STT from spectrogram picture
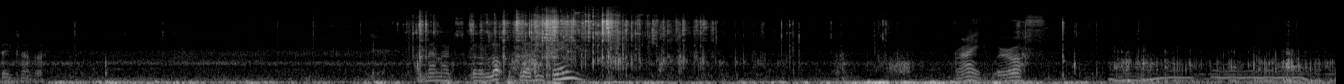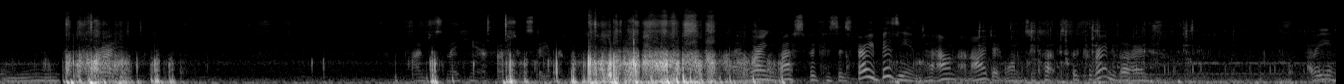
So clever. And then I just got to lock the bloody thing. Right, we're off. Right. I'm just making a fashion statement. I'm wearing masks because it's very busy in town and I don't want to catch the coronavirus. I mean,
